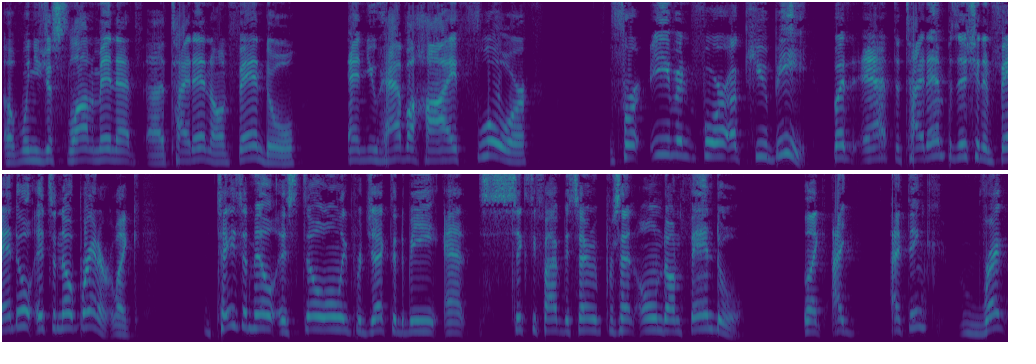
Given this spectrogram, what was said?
of when you just slot him in at uh, tight end on FanDuel and you have a high floor for even for a QB. But at the tight end position in FanDuel, it's a no brainer. Like Taysom Hill is still only projected to be at 65 to 70% owned on FanDuel. Like I I think reg,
